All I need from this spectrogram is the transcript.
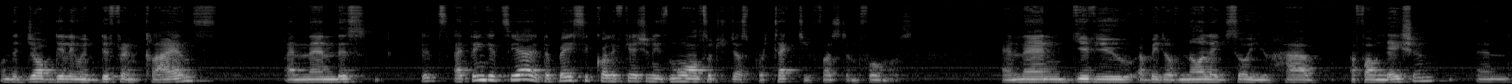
on the job dealing with different clients, and then this it's I think it's yeah the basic qualification is more also to just protect you first and foremost, and then give you a bit of knowledge so you have a foundation and.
